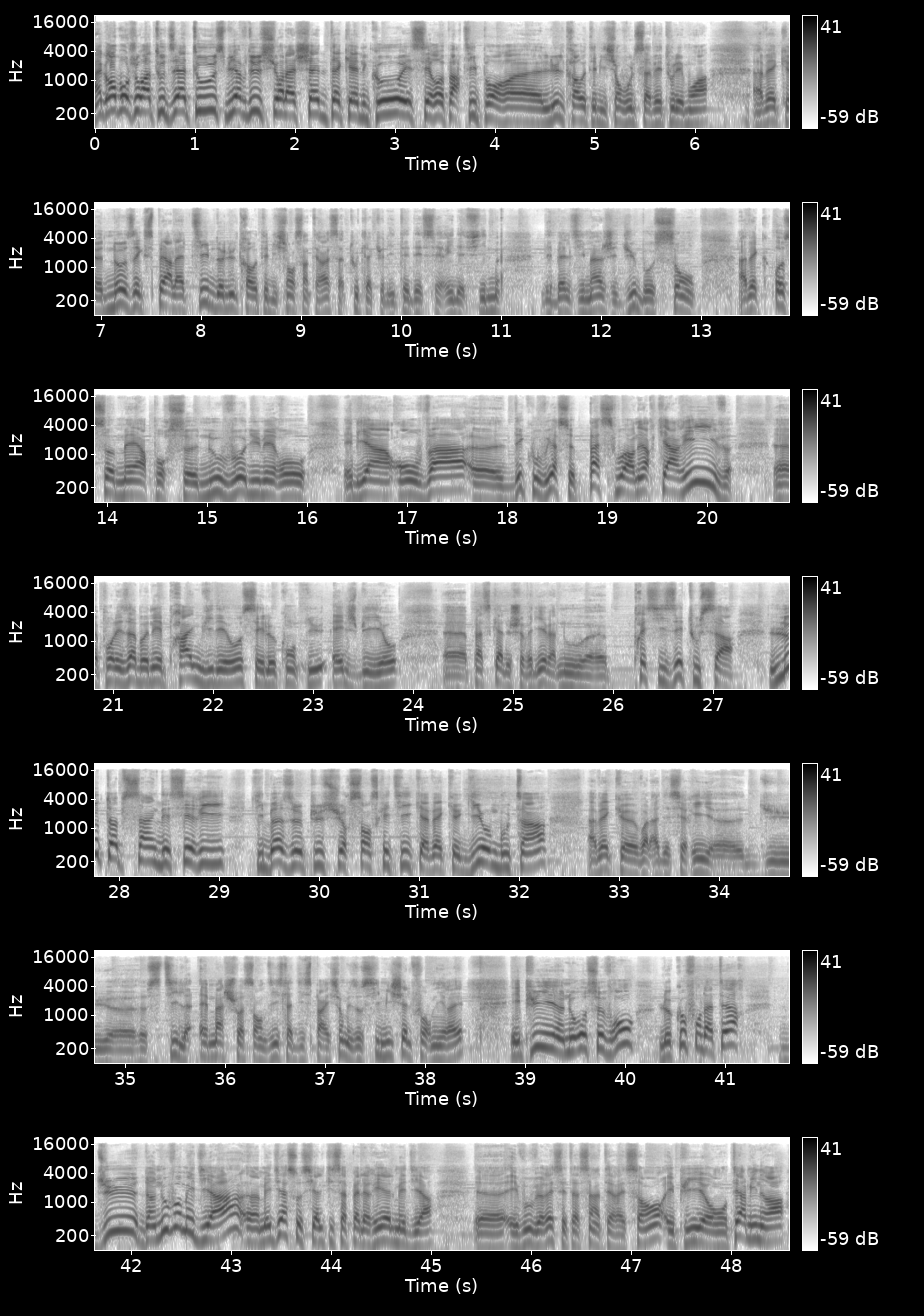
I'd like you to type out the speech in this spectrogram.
Un grand bonjour à toutes et à tous, bienvenue sur la chaîne Tech Co et c'est reparti pour euh, l'Ultra Haute Émission, vous le savez tous les mois, avec nos experts, la team de l'Ultra Haute Émission, on s'intéresse à toute l'actualité des séries, des films, des belles images et du beau son. Avec au sommaire pour ce nouveau numéro, eh bien on va euh, découvrir ce Pass Warner qui arrive euh, pour les abonnés Prime Video, c'est le contenu HBO. Pascal Le Chevalier va nous préciser tout ça. Le top 5 des séries qui basent le plus sur Sens Critique avec Guillaume Boutin, avec euh, voilà, des séries euh, du euh, style MH70, La disparition, mais aussi Michel Fourniret. Et puis nous recevrons le cofondateur d'un nouveau média, un média social qui s'appelle Real Media. et vous verrez, c'est assez intéressant. Et puis on terminera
